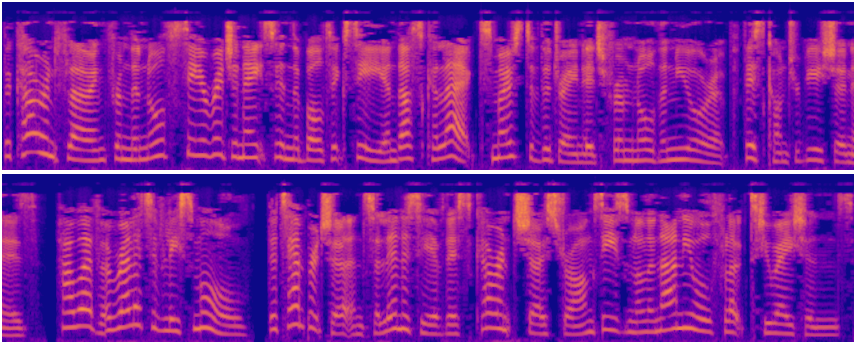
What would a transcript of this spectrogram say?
The current flowing from the North Sea originates in the Baltic Sea and thus collects most of the drainage from northern Europe. This contribution is however relatively small. The temperature and salinity of this current show strong seasonal and annual fluctuations.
